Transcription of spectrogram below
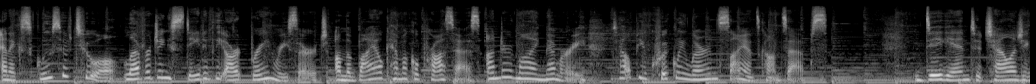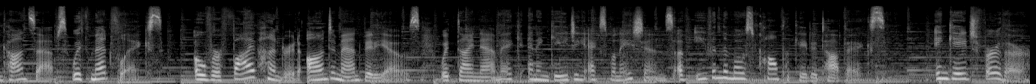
an exclusive tool leveraging state of the art brain research on the biochemical process underlying memory to help you quickly learn science concepts. Dig into challenging concepts with Medflix. Over 500 on demand videos with dynamic and engaging explanations of even the most complicated topics. Engage further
